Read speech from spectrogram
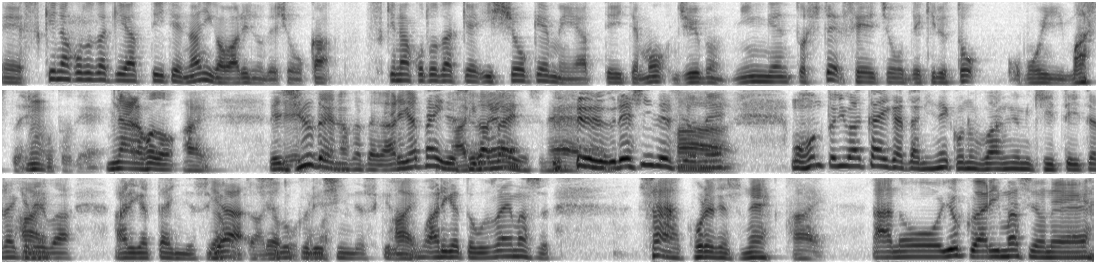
えー好きなことだけやっていて何が悪いのでしょうか？好きなことだけ一生懸命やっていても十分人間として成長できると思いますということで、なるほど。はいえ10代の方がありがたいですよね。ありがたいですね 嬉しいですよはねい。もう本当に若い方にね、この番組聞いていただければありがたいんですが、すごく嬉しいんですけれども、はありがとうございます。さあ、これですね。はいあのよくありますよあね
